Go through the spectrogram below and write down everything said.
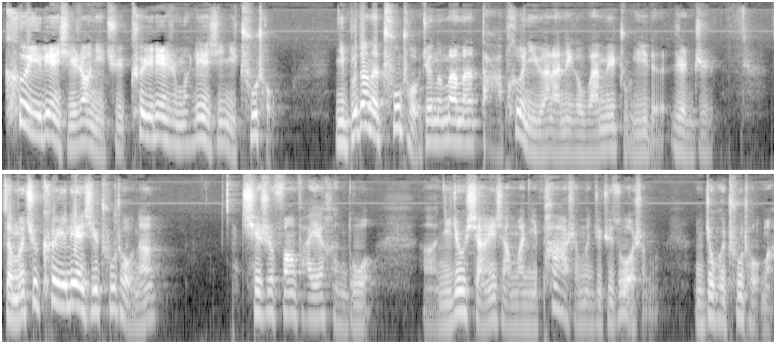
刻意练习，让你去刻意练什么？练习你出丑，你不断的出丑，就能慢慢的打破你原来那个完美主义的认知。怎么去刻意练习出丑呢？其实方法也很多。啊，你就想一想嘛，你怕什么你就去做什么，你就会出丑嘛。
